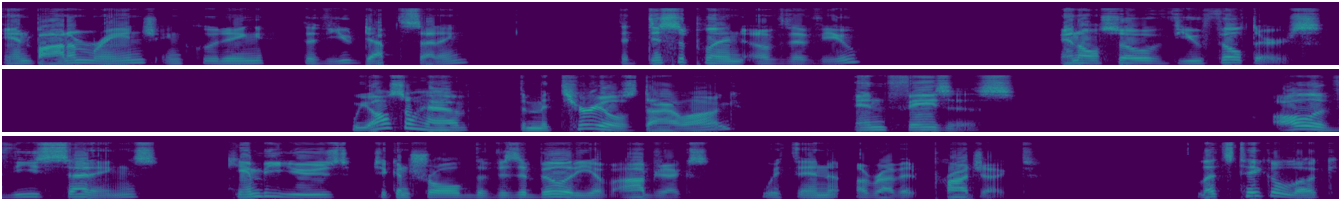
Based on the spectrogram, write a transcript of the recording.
and bottom range, including the view depth setting, the discipline of the view, and also view filters. We also have the materials dialog and phases. All of these settings can be used to control the visibility of objects within a Revit project. Let's take a look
